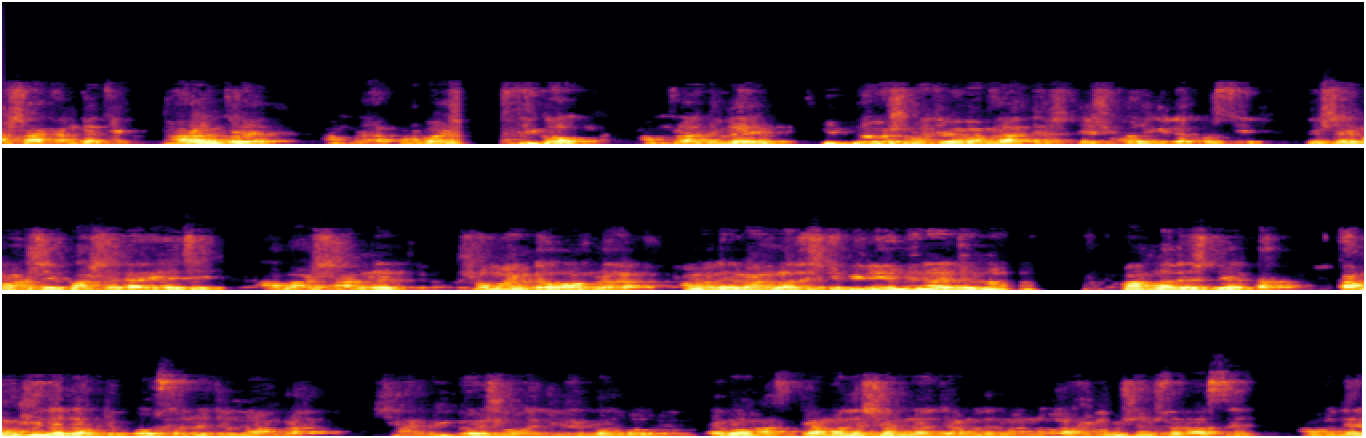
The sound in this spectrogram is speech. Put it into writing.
আশা আকাঙ্ক্ষা ধারণ করে আমরা প্রবাস আমরা জুলাই বিপ্লবের সময় যেভাবে আমরা দেশকে সহযোগিতা করছি, দেশের মানুষের পাশে দাঁড়িয়েছি, আবার সামনের সময়তেও আমরা আমাদের বাংলাদেশকে বিনিয়োগের জন্য, বাংলাদেশকে কাঙ্ক্ষিত লক্ষ্যে পৌঁছানোর জন্য আমরা সার্বিকভাবে সহযোগিতা করব এবং আজকে আমাদের সামনে যে আমাদের মাননীয় হাই কমিশন স্যার আছে আমাদের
